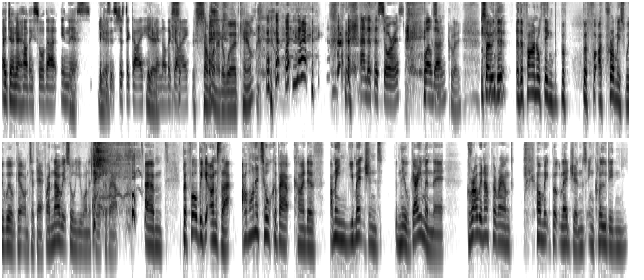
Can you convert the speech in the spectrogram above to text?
I don't know how they saw that in this because Yeah. it's just a guy hitting Yeah, another guy. someone had a word count. no. and a thesaurus. Well done. Exactly. So the the final thing b- before I promise we will get on to death. I know it's all you want to talk about. Um, before we get onto that, I want to talk about kind of. I mean, you mentioned Neil Gaiman there. Growing up around comic book legends, including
